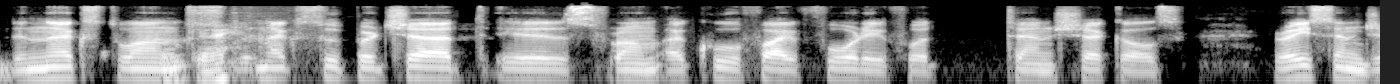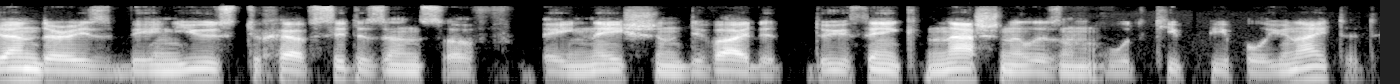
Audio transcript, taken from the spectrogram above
The next one, Okay. the next super chat is from Aku540 for 10 shekels. Race and gender is being used to have citizens of a nation divided. Do you think nationalism would keep people united?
